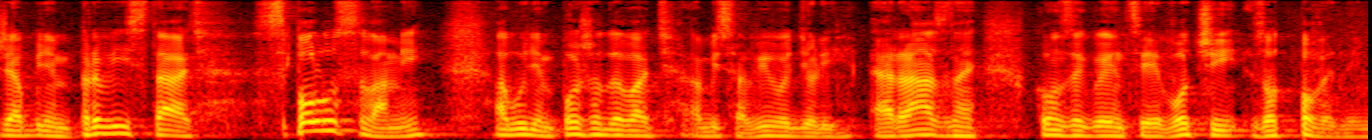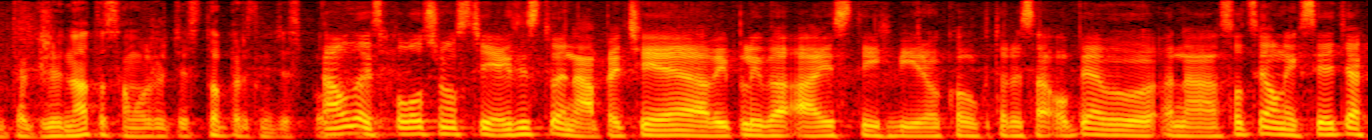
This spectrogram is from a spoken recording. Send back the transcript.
že ja budem prvý stáť spolu s vami a budem požadovať, aby sa vyvodili rázne konsekvencie voči zodpovedným. Takže na to sa môžete 100% spoločnosti. Naozaj v spoločnosti existuje napätie a vyplýva aj z tých výrokov, ktoré sa objavujú na sociálnych sieťach.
